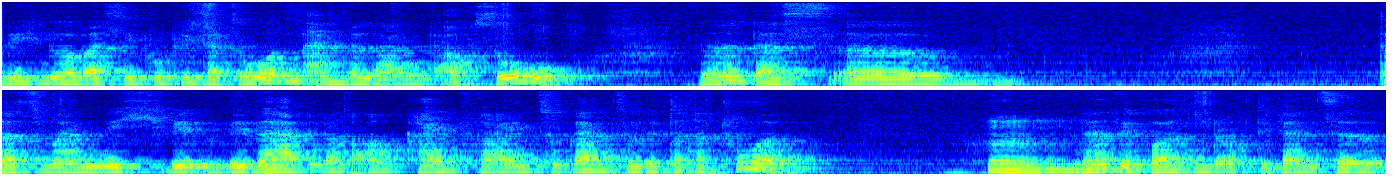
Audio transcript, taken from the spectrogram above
nicht nur was die Publikationen anbelangt, auch so, ne? dass. Äh, dass man nicht, wir, wir hatten doch auch keinen freien Zugang zur Literatur. Hm. Ne, wir konnten doch die ganze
